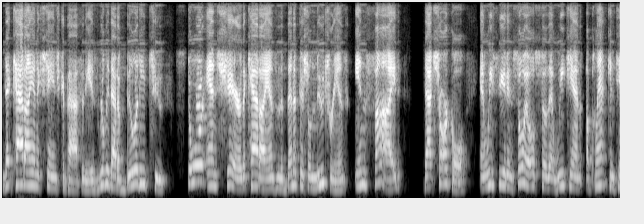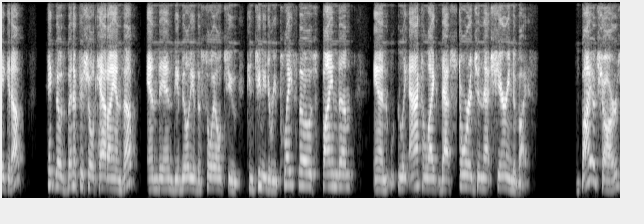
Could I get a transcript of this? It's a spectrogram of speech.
that cation exchange capacity is really that ability to store and share the cations and the beneficial nutrients inside that charcoal. And we see it in soils so that we can, a plant can take it up, take those beneficial cations up, and then the ability of the soil to continue to replace those, find them, and really act like that storage and that sharing device. Biochars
